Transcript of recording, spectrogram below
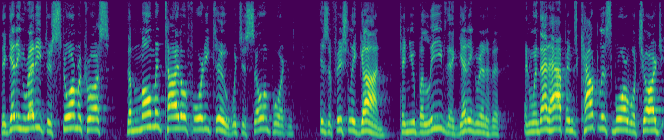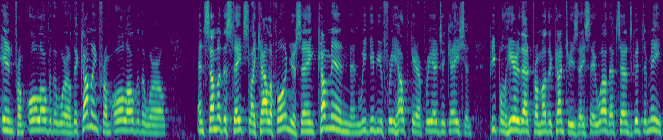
They're getting ready to storm across the moment Title 42, which is so important, is officially gone, can you believe they're getting rid of it? And when that happens, countless more will charge in from all over the world. They're coming from all over the world. And some of the states, like California, are saying, Come in and we give you free health care, free education. People hear that from other countries. They say, Well, that sounds good to me.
